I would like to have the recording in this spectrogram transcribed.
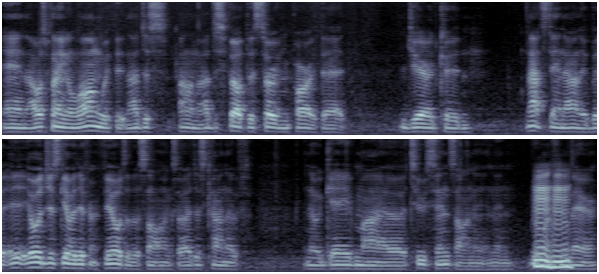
and I was playing along with it, and I just I don't know, I just felt this certain part that Jared could not stand out it, but it, it would just give a different feel to the song. So I just kind of you know gave my uh, two cents on it, and then we went from there.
